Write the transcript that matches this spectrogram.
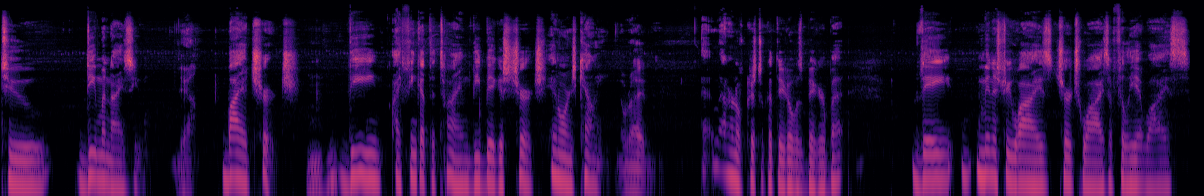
to demonize you Yeah. by a church. Mm-hmm. The I think at the time the biggest church in Orange County. Right. I don't know if Crystal Cathedral was bigger, but they ministry wise, church wise, affiliate wise,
